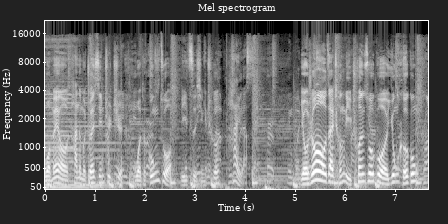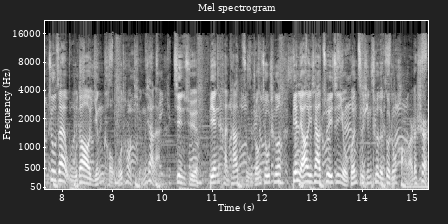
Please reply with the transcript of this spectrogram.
我没有他那么专心致志。我的工作离自行车太远了。有时候在城里穿梭过雍和宫，就在五道营口胡同停下来，进去边看他组装修车，边聊一下最近有关自行车的各种好玩的事儿。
